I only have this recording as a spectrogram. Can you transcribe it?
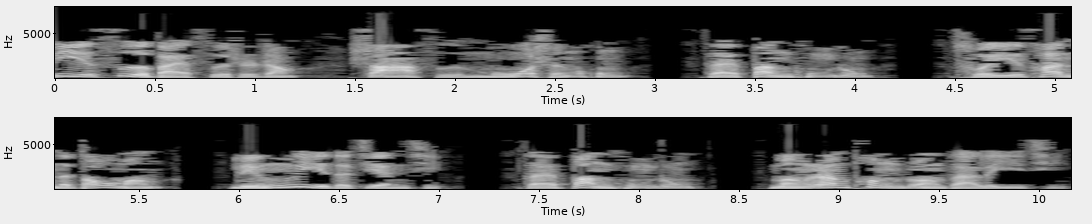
第四百四十章杀死魔神轰。在半空中，璀璨的刀芒，凌厉的剑气，在半空中猛然碰撞在了一起，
